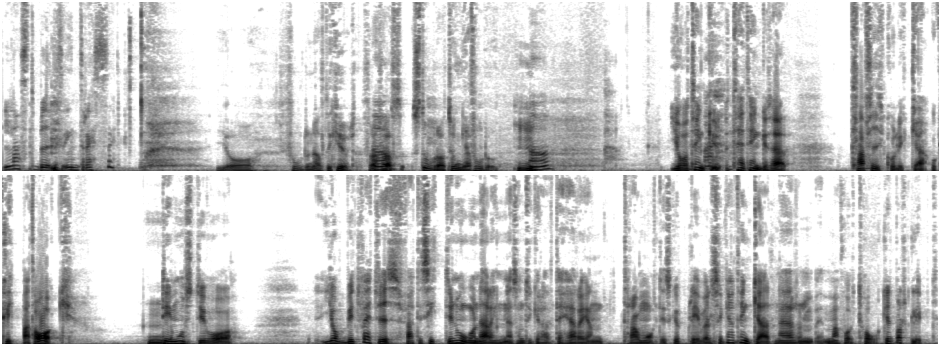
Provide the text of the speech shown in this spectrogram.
lastbilsintresse? Ja, fordon är alltid kul. Framförallt stora och tunga fordon. Mm. Ja. Jag tänker, t- tänker så här. Trafikolycka och klippa tak. Mm. Det måste ju vara jobbigt på ett vis för att det sitter ju någon där inne som tycker att det här är en traumatisk upplevelse kan jag tänka när man får taket bortklippt.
